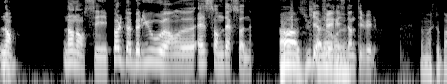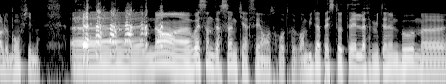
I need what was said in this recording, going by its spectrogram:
Non. Non, non, c'est Paul W. euh, S. Anderson Ah, zut qui a alors, fait Resident Evil. Non, moi je te parle de bons films. Euh, non, euh, Wes Anderson qui a fait entre autres Grand Budapest Hotel, La famille Tannenbaum, euh,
